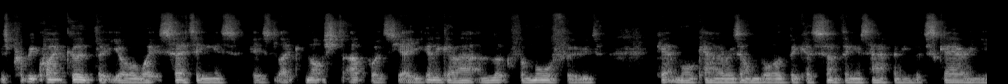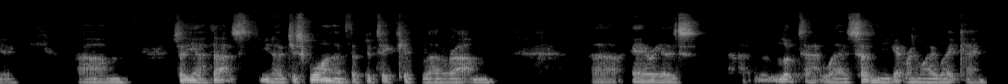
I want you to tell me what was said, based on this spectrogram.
it's probably quite good that your weight setting is is like notched upwards. Yeah, you're going to go out and look for more food, get more calories on board because something is happening that's scaring you. Um, so yeah, that's you know just one of the particular um, uh, areas looked at where suddenly you get runaway weight gain.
